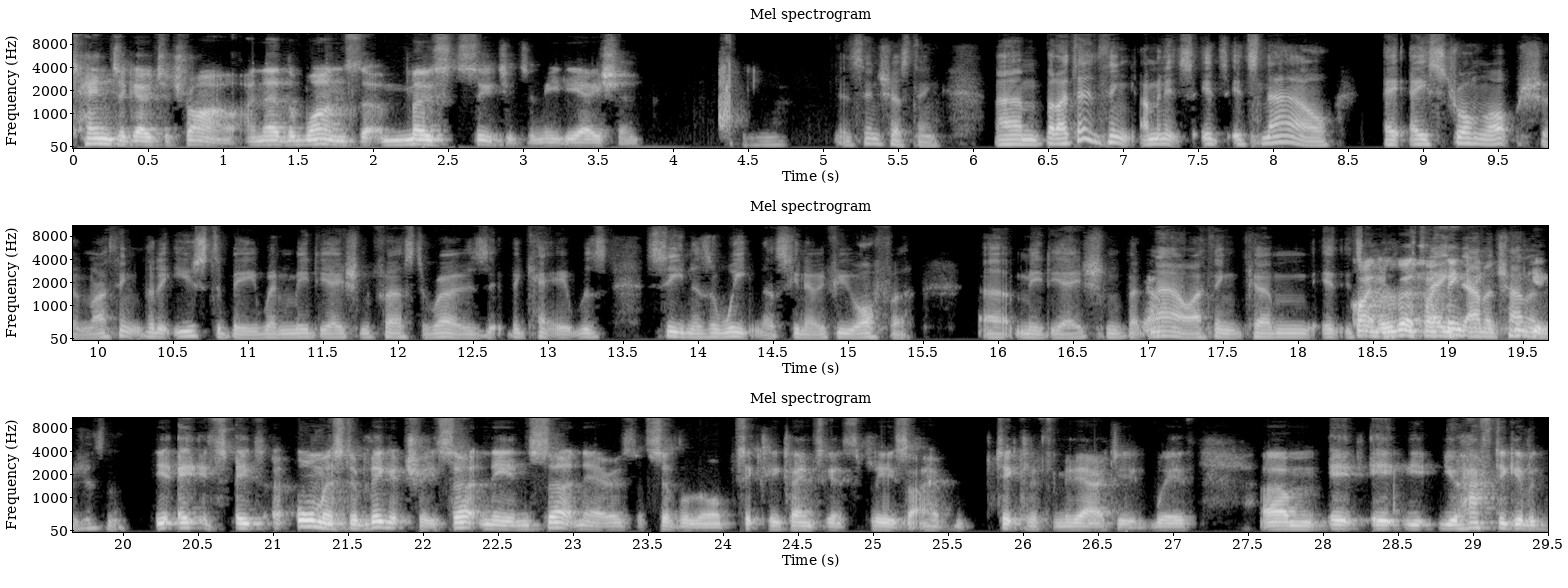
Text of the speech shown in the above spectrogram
tend to go to trial, and they're the ones that are most suited to mediation. It's interesting, um, but I don't think. I mean, it's it's it's now a, a, strong option. I think that it used to be when mediation first arose, it became it was seen as a weakness. You know, if you offer uh, mediation. But yeah. now I think um, it, it's quite the reverse. I think down a challenge, it, isn't it? It's it's almost obligatory. Certainly in certain areas of civil law, particularly claims against the police that I have particular familiarity with, um, it, it you have to give a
